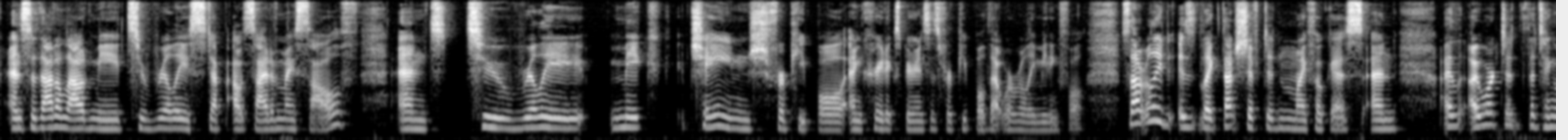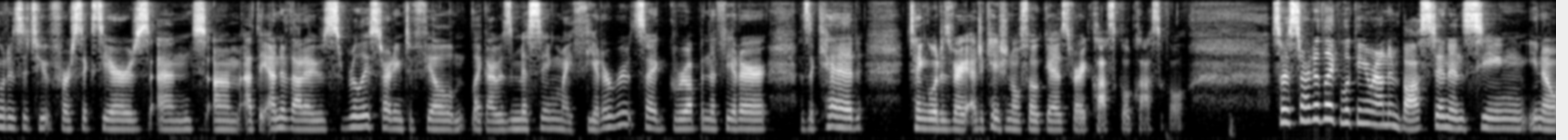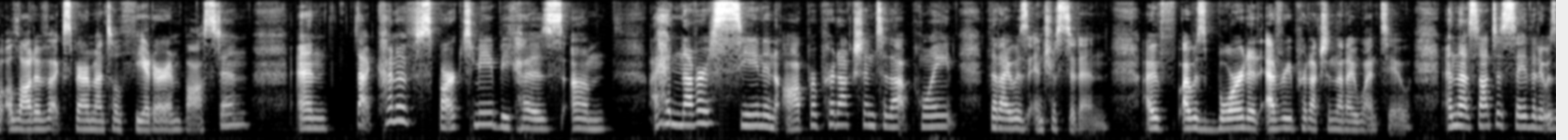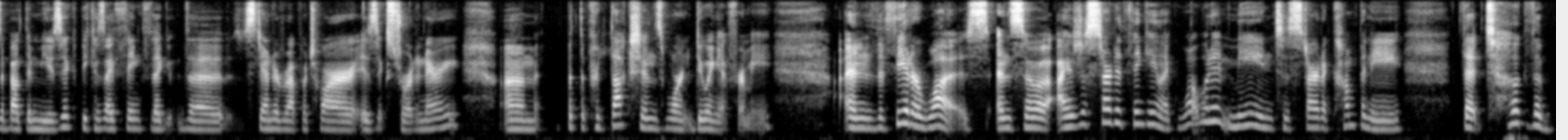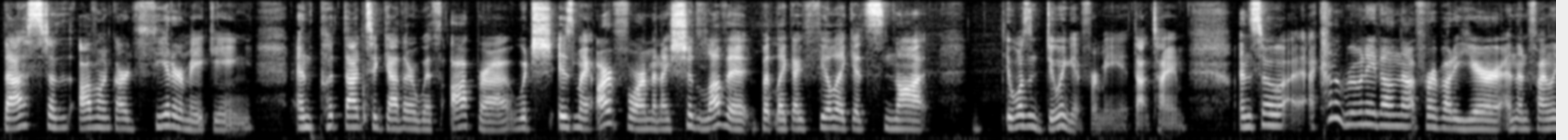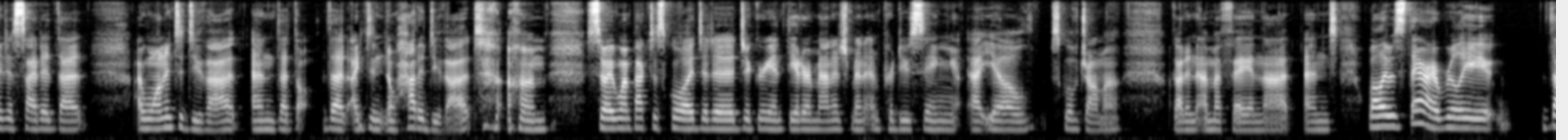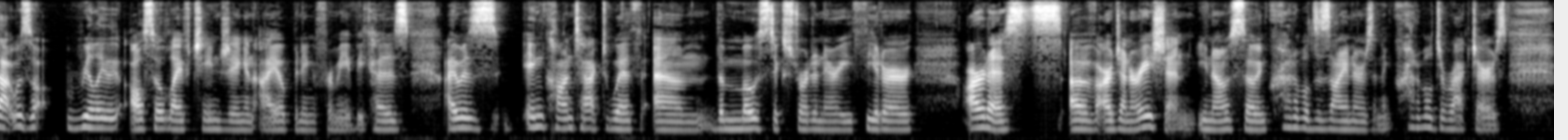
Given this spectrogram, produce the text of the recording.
And so that allowed me to really step outside of myself and to really make change for people and create experiences for people that were really meaningful. So that really is like that shifted my focus. And I, I worked at the Tanglewood Institute for six years. And um, at the end of that, I was really starting to feel like I was missing my theater roots. I grew up in the theater as a kid. Tanglewood is very educational focused, very classical, classical. So I started like looking around in Boston and seeing, you know, a lot of experimental theater in Boston. And that kind of sparked me because um, I had never seen an opera production to that point that I was interested in. I've, I was bored at every production that I went to. And that's not to say that it was about the music, because I think the, the standard repertoire is extraordinary. Um, but the productions weren't doing it for me and the theater was and so i just started thinking like what would it mean to start a company that took the best of avant garde theater making and put that together with opera, which is my art form and I should love it, but like I feel like it's not it wasn't doing it for me at that time. And so I, I kind of ruminated on that for about a year and then finally decided that I wanted to do that and that the, that I didn't know how to do that. Um, so I went back to school. I did a degree in theater management and producing at Yale School of Drama. Got an MFA in that. And while I was there, I really that was really also life changing and eye opening for me because I was in contact with um, the most extraordinary theater artists of our generation, you know, so incredible designers and incredible directors.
